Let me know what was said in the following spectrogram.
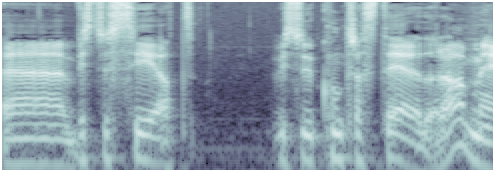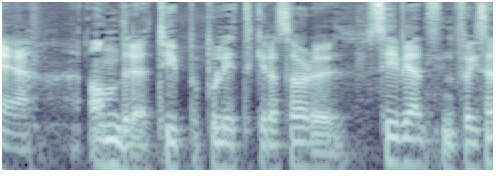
Eh, hvis du at hvis du kontrasterer det da med andre typer politikere, så har du Siv Jensen f.eks.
